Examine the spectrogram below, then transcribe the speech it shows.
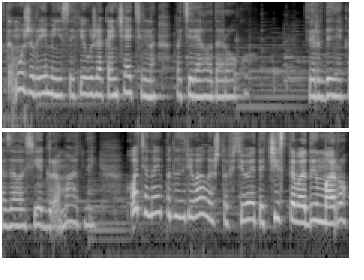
К тому же времени Софи уже окончательно потеряла дорогу. Твердыня казалась ей громадной, хоть она и подозревала, что все это чистой воды морок,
